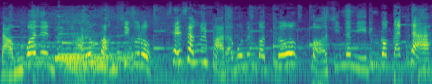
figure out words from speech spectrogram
남과는 다른 방식으로 세상을 바라보는 것도 멋있는 일인 것 같아.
